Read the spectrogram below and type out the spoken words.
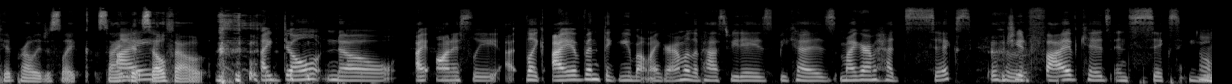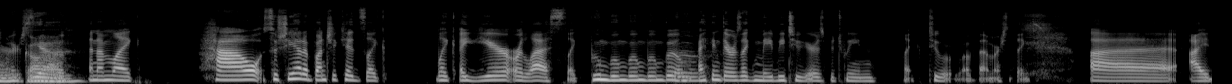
kid probably just like signed I- itself out. i don't know i honestly like i have been thinking about my grandma the past few days because my grandma had six but she Uh-huh. had five kids in six years Oh my god. Yeah. and i'm like how so she had a bunch of kids like like a year or less like boom boom boom boom boom Ugh. i think there was like maybe two years between like two of them or something uh i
